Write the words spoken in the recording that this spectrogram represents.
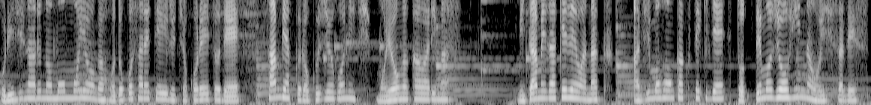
オリジナルの門模様が施されているチョコレートで365日模様が変わります。見た目だけではなく味も本格的でとっても上品な美味しさです。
